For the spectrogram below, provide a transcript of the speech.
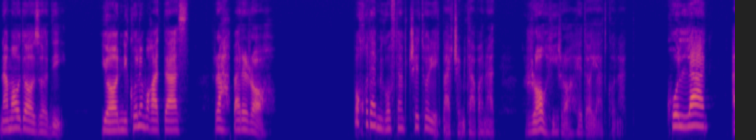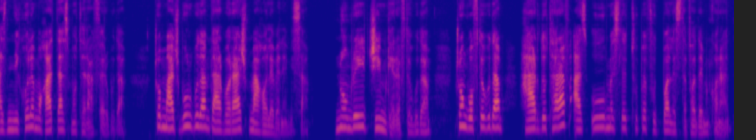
نماد آزادی یا نیکل مقدس رهبر راه. با خودم می گفتم چطور یک بچه می تواند راهی را هدایت کند. کلا از نیکل مقدس متنفر بودم چون مجبور بودم دربارهش مقاله بنویسم. نمره جیم گرفته بودم چون گفته بودم هر دو طرف از او مثل توپ فوتبال استفاده می کنند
